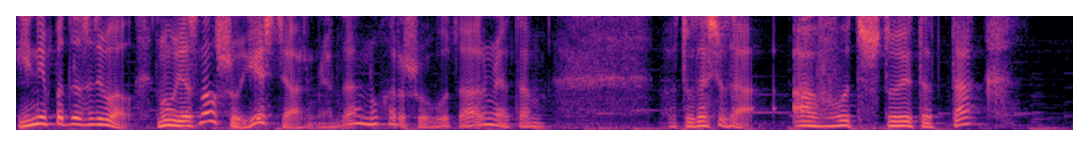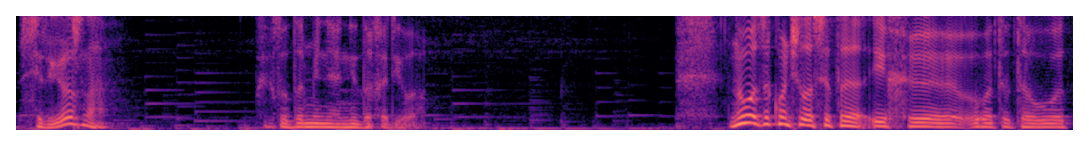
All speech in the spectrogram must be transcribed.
и не подозревал. Ну, я знал, что есть армия, да, ну хорошо, вот армия там туда-сюда. А вот что это так серьезно, как-то до меня не доходило. Ну вот закончилась это их э, вот это вот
